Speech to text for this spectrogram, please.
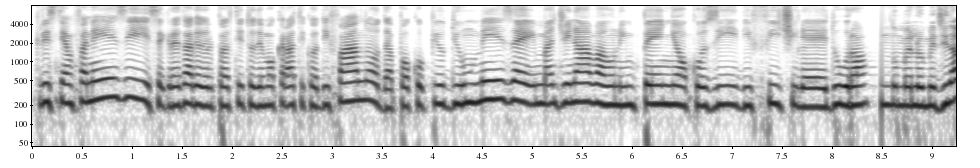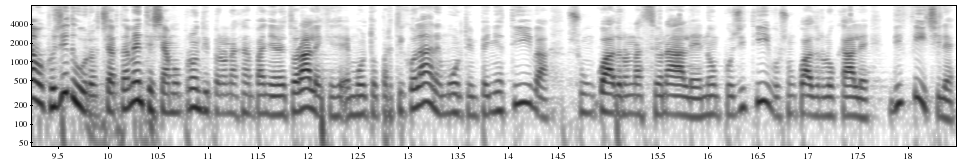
Cristian Fanesi, segretario del Partito Democratico di Fano, da poco più di un mese, immaginava un impegno così difficile e duro? Non me lo immaginavo così duro, certamente siamo pronti per una campagna elettorale che è molto particolare, molto impegnativa, su un quadro nazionale non positivo, su un quadro locale difficile,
